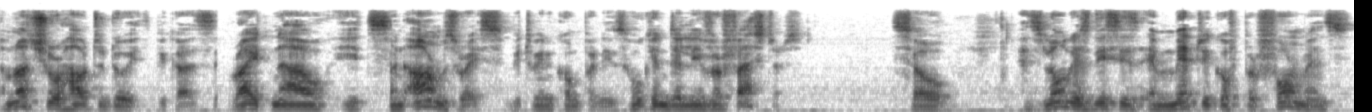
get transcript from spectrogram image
I'm not sure how to do it because right now it's an arms race between companies who can deliver faster. So, as long as this is a metric of performance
